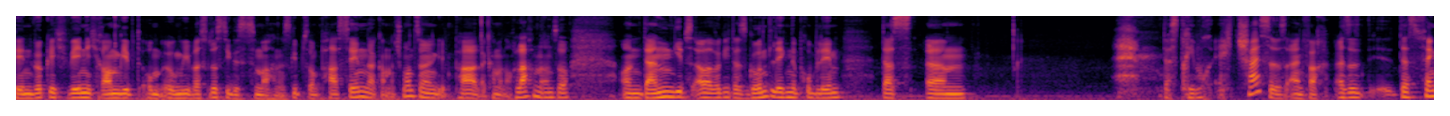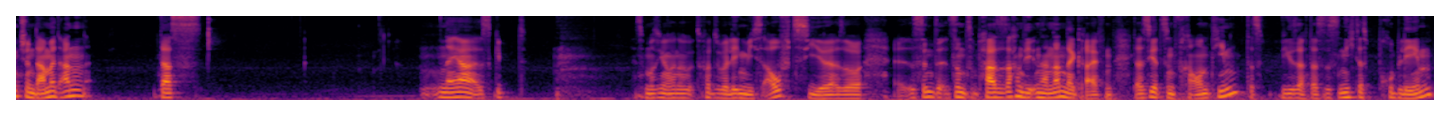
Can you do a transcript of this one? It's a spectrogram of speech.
denen wirklich wenig Raum gibt, um irgendwie was Lustiges zu machen. Es gibt so ein paar Szenen, da kann man schmunzeln, gibt ein paar, da kann man auch lachen und so. Und dann gibt es aber wirklich das grundlegende Problem, dass ähm, das Drehbuch echt scheiße ist einfach. Also das fängt schon damit an, dass, naja, es gibt Jetzt muss ich mal kurz überlegen, wie ich es aufziehe. Also es sind, es sind so ein paar Sachen, die ineinander greifen. Das ist jetzt ein Frauenteam. Das, wie gesagt, das ist nicht das Problem.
